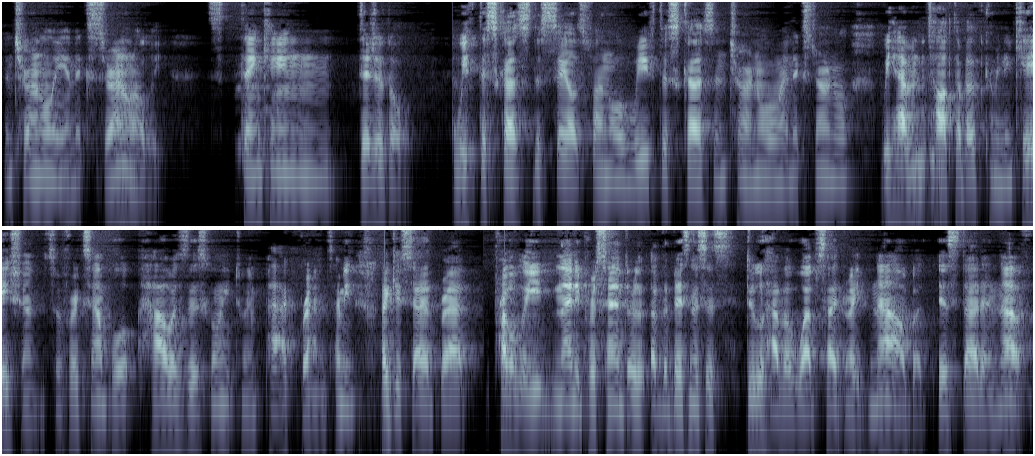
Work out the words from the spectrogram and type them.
internally and externally. Thinking digital. We've discussed the sales funnel, we've discussed internal and external. We haven't mm-hmm. talked about communication. So, for example, how is this going to impact brands? I mean, like you said, Brad, probably 90% of the businesses do have a website right now, but is that enough?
